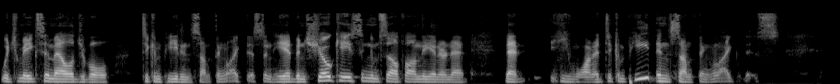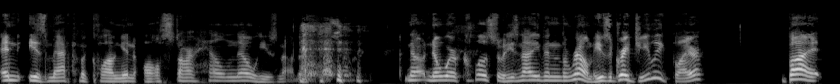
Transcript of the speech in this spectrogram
which makes him eligible to compete in something like this. And he had been showcasing himself on the internet that he wanted to compete in something like this. And is Mac McClung an all star? Hell no, he's not. no, nowhere close to it. He's not even in the realm. He was a great G League player, but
